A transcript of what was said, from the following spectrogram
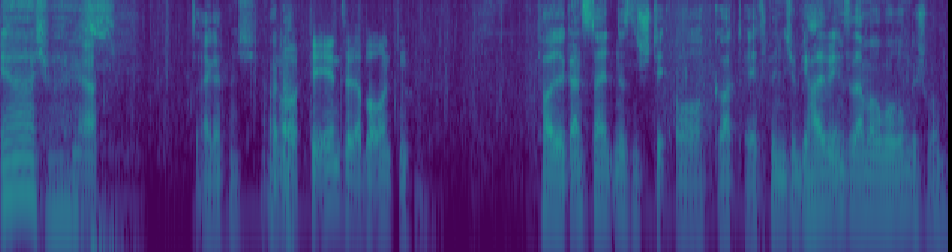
Ja, ich weiß. Ja. Das ärgert mich. Da, auf die Insel, aber unten. toll, ganz da hinten ist ein Ste Oh Gott, ey, jetzt bin ich um die halbe Insel einmal rum rumgeschwommen.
